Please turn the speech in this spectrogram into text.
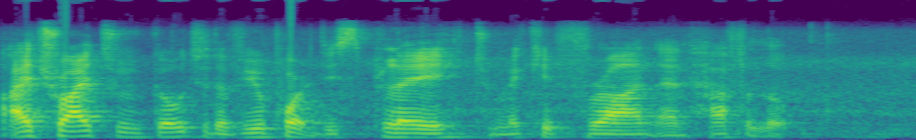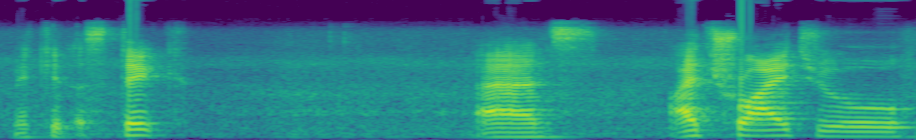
I try to go to the viewport display to make it front and have a look make it a stick and I try to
